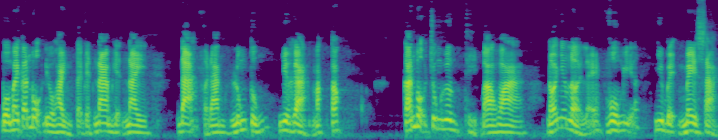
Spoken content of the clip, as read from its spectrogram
Bộ máy cán bộ điều hành tại Việt Nam hiện nay đã và đang lúng túng như gà mắc tóc. Cán bộ trung ương thì ba hoa, nói những lời lẽ vô nghĩa như bệ mê sảng.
